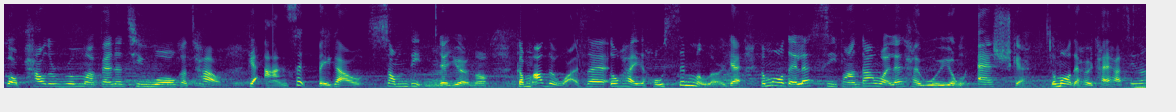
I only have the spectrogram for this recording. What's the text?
個 powder room 啊 vanity wall 嘅 tile 嘅顏色比較深啲，唔一樣咯。咁 otherwise 都係好 similar 嘅。咁我哋咧示範單位咧係會用 ash 嘅，咁我哋去睇下先啦。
